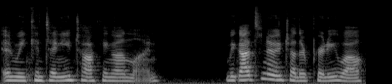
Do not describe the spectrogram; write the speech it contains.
and we continued talking online. We got to know each other pretty well,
